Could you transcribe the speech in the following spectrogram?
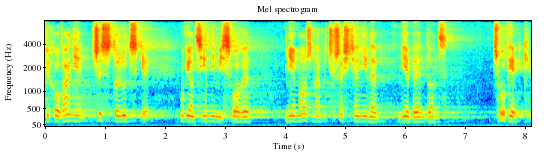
wychowanie czysto ludzkie. Mówiąc innymi słowy, nie można być chrześcijaninem, nie będąc człowiekiem.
